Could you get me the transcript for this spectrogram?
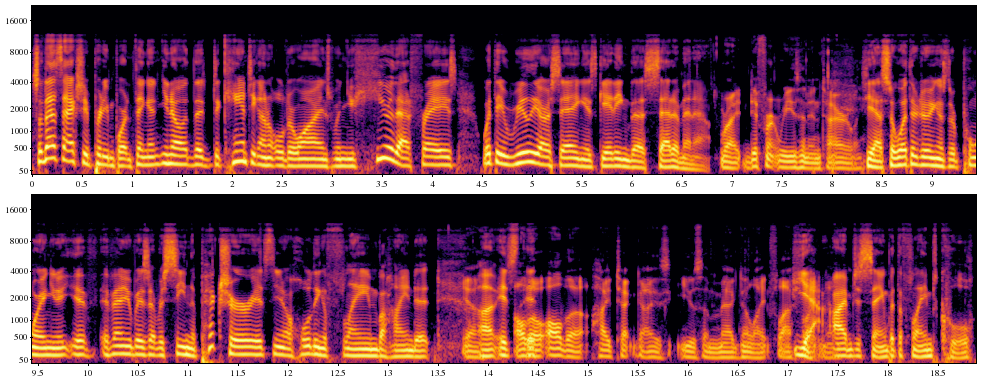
so that's actually a pretty important thing. And you know, the decanting on older wines, when you hear that phrase, what they really are saying is getting the sediment out. Right, different reason entirely. Yeah. So what they're doing is they're pouring. You know, if if anybody's ever seen the picture, it's you know holding a flame behind it. Yeah. Uh, it's Although it- all the high-tech guys use a Magnalite flashlight. yeah, now. I'm just saying, but the flame's cool.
